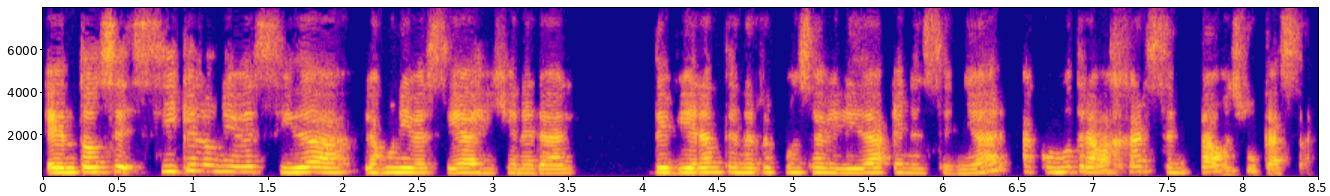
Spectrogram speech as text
Entonces, sí que la universidad, las universidades en general, debieran tener responsabilidad en enseñar a cómo trabajar sentado en su casa.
